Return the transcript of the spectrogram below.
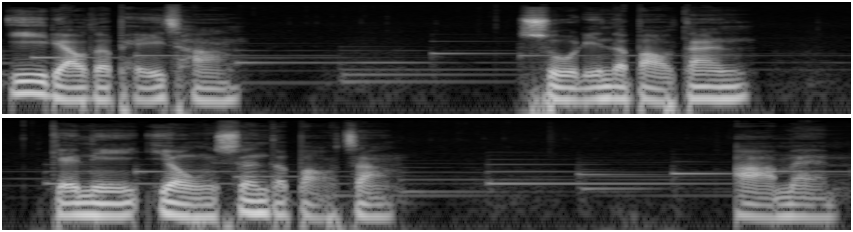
医疗的赔偿，属灵的保单给你永生的保障。阿门。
